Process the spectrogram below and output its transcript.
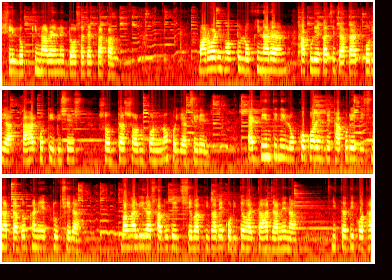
সেই লক্ষ্মীনারায়ণের দশ হাজার টাকা। মারোয়ারি ভক্ত লক্ষ্মীনারায়ণ ঠাকুরের কাছে যাতায়াত করিয়া তাহার প্রতি বিশেষ শ্রদ্ধা সম্পন্ন হইয়াছিলেন। একদিন তিনি লক্ষ্য করেন যে ঠাকুরের বিছনার চাদরখানি একটু ছেঁড়া। বাঙালিরা সাধুদের সেবা কীভাবে করিতে হয় তাহা জানে না। ইত্যাদি কথা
